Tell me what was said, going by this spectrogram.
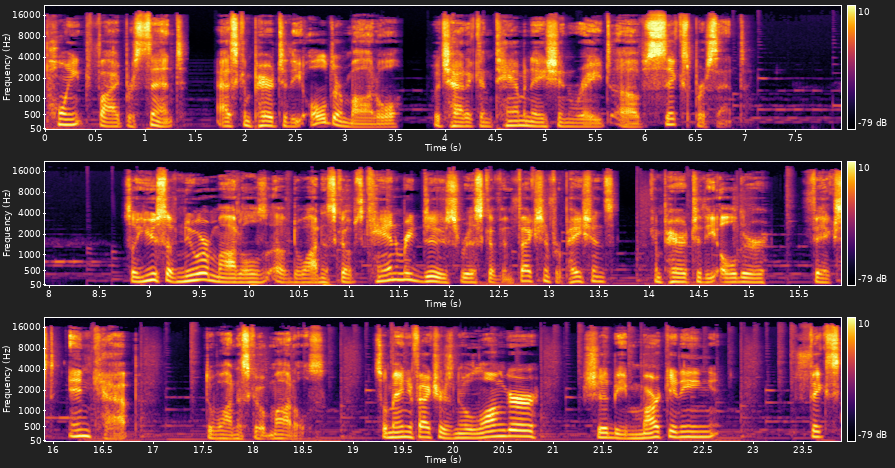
0.5% as compared to the older model, which had a contamination rate of 6%. So, use of newer models of duodenoscopes can reduce risk of infection for patients compared to the older fixed end cap duodenoscope models. So, manufacturers no longer should be marketing fixed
